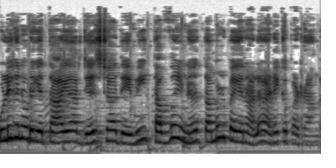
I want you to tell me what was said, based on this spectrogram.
குளிகனுடைய தாயார் ஜேஷ்டா தேவி தவ்வைன்னு தமிழ் பெயரால அழைக்கப்படுறாங்க.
